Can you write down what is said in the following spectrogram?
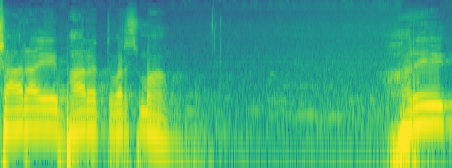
સારા એ ભારત વર્ષમાં હરેક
